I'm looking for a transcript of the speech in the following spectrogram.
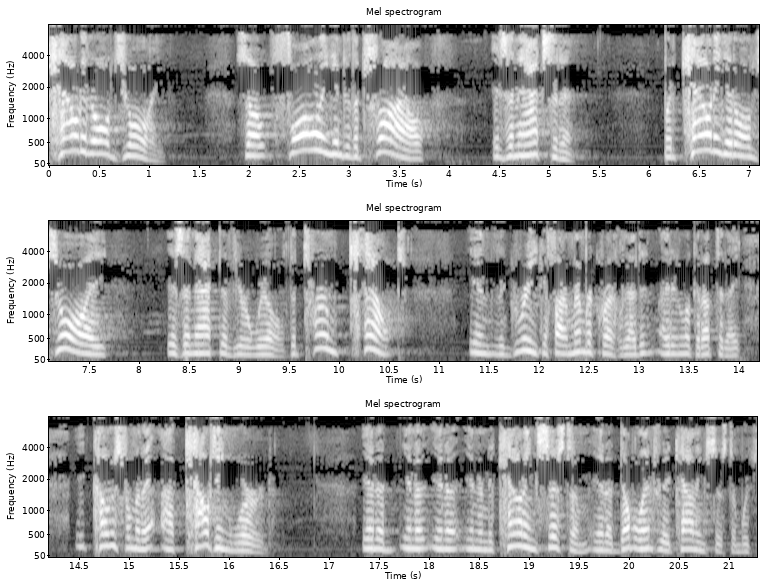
count it all joy. So falling into the trial is an accident, but counting it all joy is an act of your will. The term count in the Greek, if I remember correctly, I didn't, I didn't look it up today, it comes from an accounting word in, a, in, a, in, a, in an accounting system, in a double entry accounting system, which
